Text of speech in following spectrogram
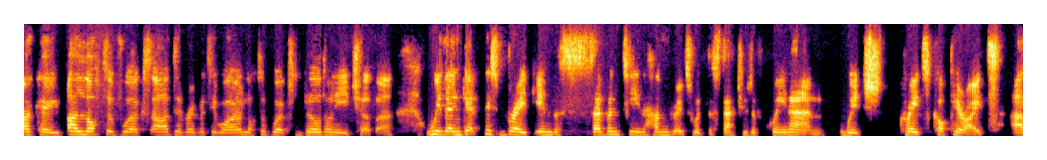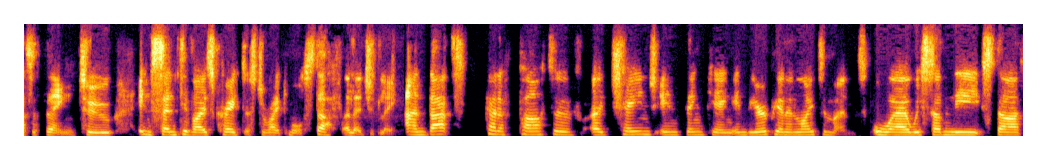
okay a lot of works are derivative or a lot of works build on each other. We then get this break in the 1700s with the statute of queen anne which creates copyright as a thing to incentivize creators to write more stuff allegedly. And that's kind of part of a change in thinking in the european enlightenment where we suddenly start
